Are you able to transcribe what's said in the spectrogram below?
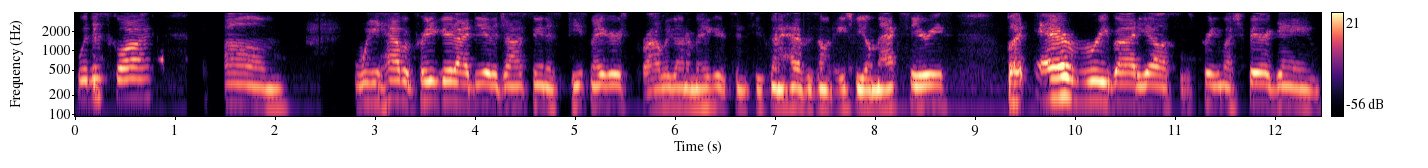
with this squad. Um, we have a pretty good idea that John Cena's Peacemaker is probably going to make it since he's going to have his own HBO Max series. But everybody else is pretty much fair game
